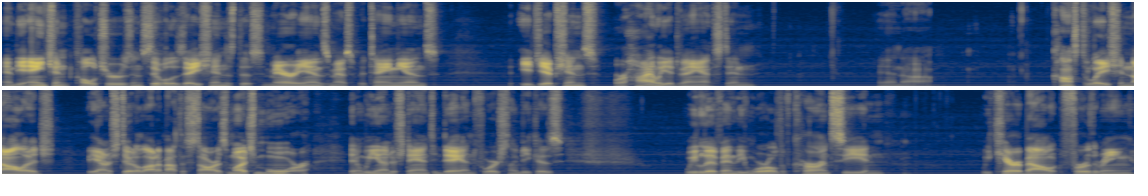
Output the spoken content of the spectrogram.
and the ancient cultures and civilizations, the Sumerians, Mesopotamians, the Egyptians, were highly advanced in in uh, constellation knowledge. They understood a lot about the stars, much more than we understand today, unfortunately, because we live in the world of currency and we care about furthering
